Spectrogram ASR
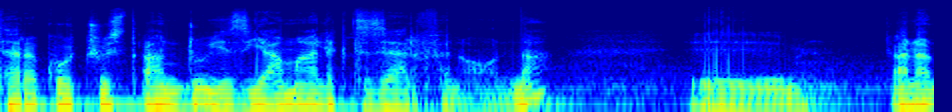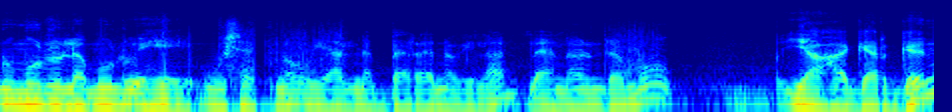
ተረኮች ውስጥ አንዱ የዚህ የአማልክት ዘርፍ ነው። እና አንዳንዱ ሙሉ ለሙሉ ይሄ ውሸት ነው ያልነበረ ነው ይላል። አንዳንዱ ደግሞ ያ ሀገር ግን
